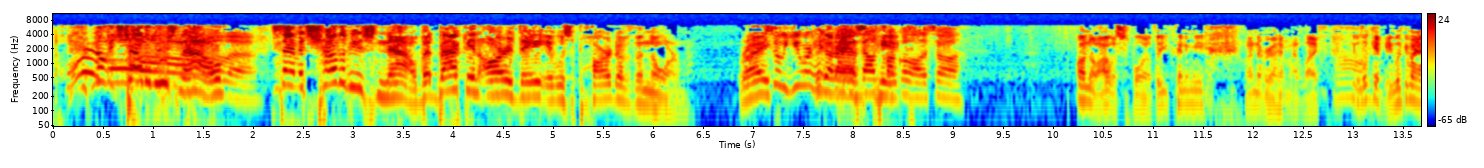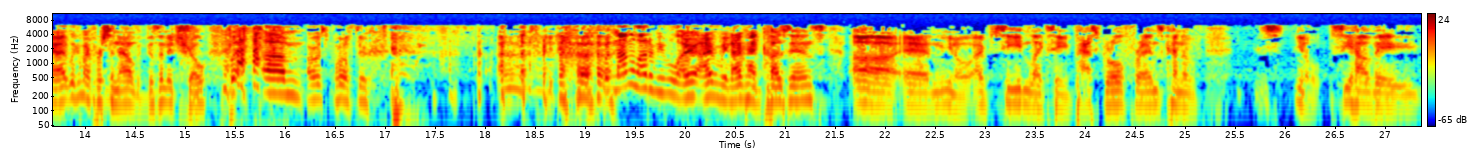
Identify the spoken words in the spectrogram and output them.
Horrible. No, it's child abuse now. Sam, it's child abuse now, but back in our day, it was part of the norm, right? So you were hit got by a belt kicked. buckle also. Oh no, I was spoiled. Are you kidding me? I never got hit in my life. Oh. You look at me. Look at my look at my personality. Doesn't it show? But um, I was spoiled too. but not a lot of people. I, I mean, I've had cousins, uh, and you know, I've seen like say past girlfriends kind of, you know, see how they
